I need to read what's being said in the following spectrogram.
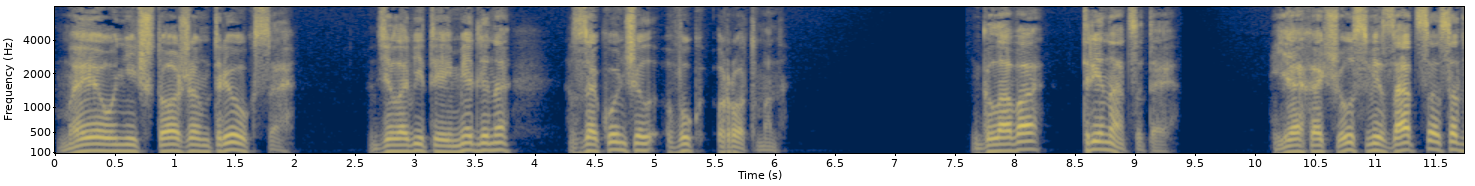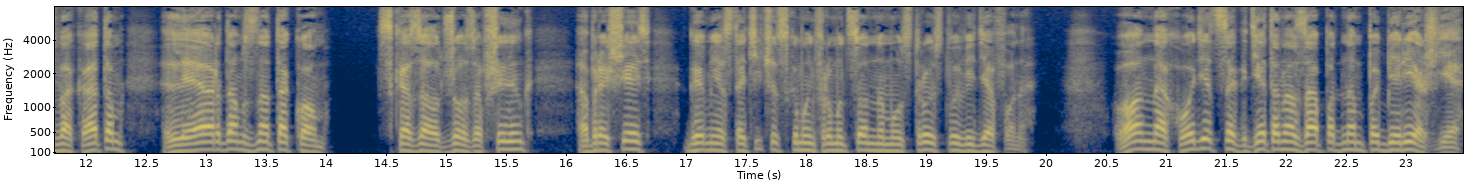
мы уничтожим Трюкса. Деловито и медленно закончил Вук Ротман. Глава тринадцатая. Я хочу связаться с адвокатом Леардом Знатоком, — сказал Джозеф Шиллинг, обращаясь к гомеостатическому информационному устройству видеофона. «Он находится где-то на западном побережье,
